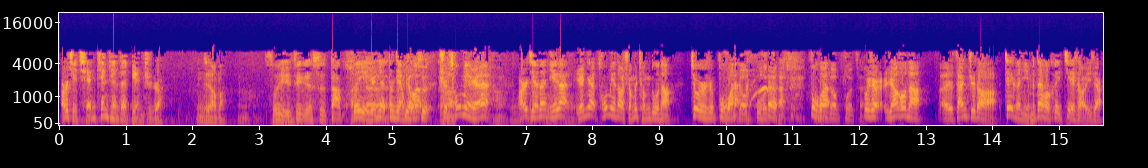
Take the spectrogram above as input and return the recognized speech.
而且钱天天在贬值啊，你知道吗？嗯，所以这个是大款。所以人家邓建国是聪明人，嗯而且呢，你看人家聪明到什么程度呢？就是不还，到破产 不还到破产不是。然后呢，呃，咱知道啊，这个你们待会儿可以介绍一下。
